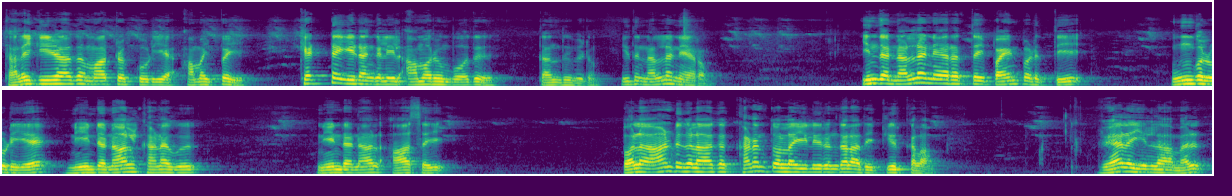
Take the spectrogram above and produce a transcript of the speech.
தலைகீழாக மாற்றக்கூடிய அமைப்பை கெட்ட இடங்களில் அமரும்போது தந்துவிடும். இது நல்ல நேரம். இந்த நல்ல நேரத்தை பயன்படுத்தி உங்களுடைய நீண்ட நாள் கனவு நீண்ட நாள் ஆசை பல ஆண்டுகளாக கடன் தொல்லையில் இருந்தால் அதை தீர்க்கலாம். வேலை இல்லாமல்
